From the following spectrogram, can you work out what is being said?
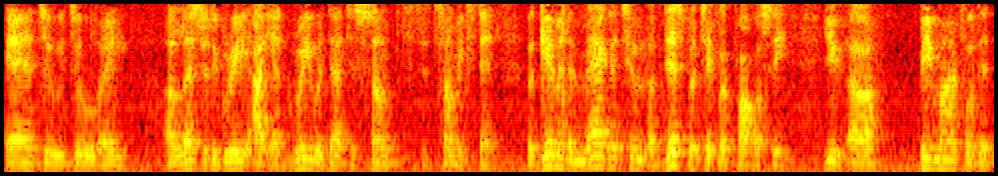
and to, to a, a lesser degree, I agree with that to some, to some extent. But given the magnitude of this particular policy, you uh, be mindful that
